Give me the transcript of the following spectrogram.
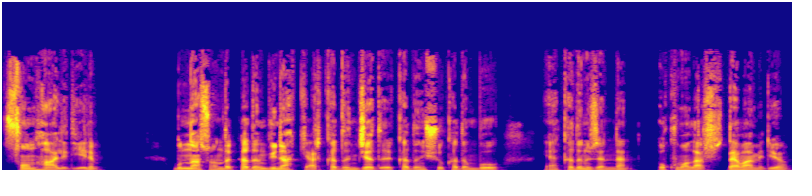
son hali diyelim. Bundan sonra da kadın günahkar, kadın cadı, kadın şu, kadın bu. Yani kadın üzerinden okumalar devam ediyor.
